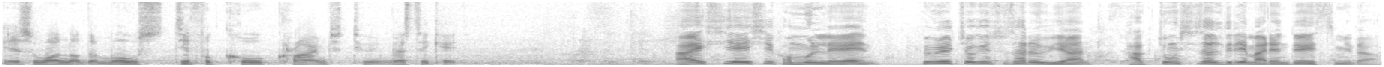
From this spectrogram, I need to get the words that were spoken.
is one of the most difficult crimes to investigate. ICAC 건물 내엔 효율적인 수사를 위한 각종 시설들이 마련되어 있습니다.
